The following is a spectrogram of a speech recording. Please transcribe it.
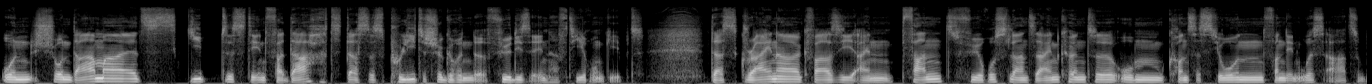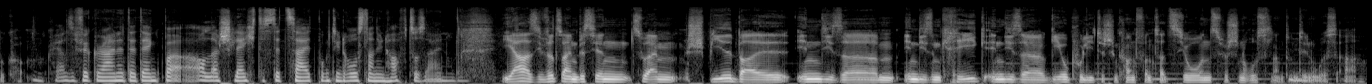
Und schon damals gibt es den Verdacht, dass es politische Gründe für diese Inhaftierung gibt. Dass Greiner quasi ein Pfand für Russland sein könnte, um Konzessionen von den USA zu bekommen. Okay, also für Greiner der denkbar allerschlechteste Zeitpunkt in Russland in Haft zu sein, oder? Ja, sie wird so ein bisschen zu einem Spielball in, dieser, in diesem Krieg, in dieser geopolitischen Konfrontation zwischen Russland und mhm. den USA.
